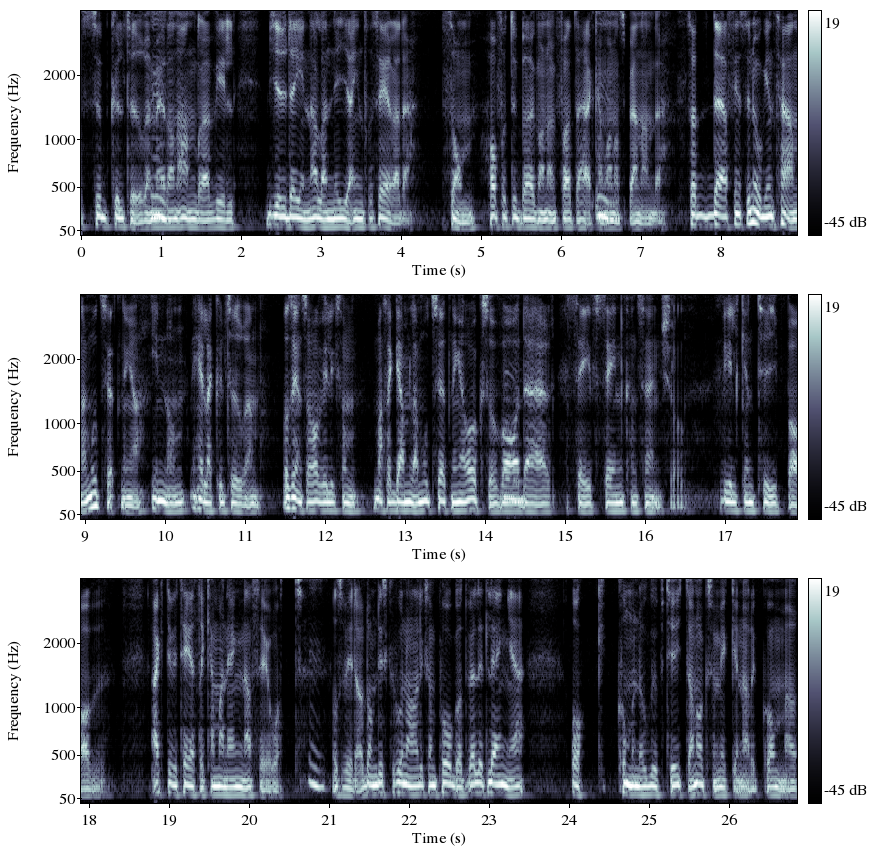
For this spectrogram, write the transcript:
subkulturen medan andra vill bjuda in alla nya intresserade som har fått upp ögonen för att det här kan vara något spännande. Så att där finns det nog interna motsättningar inom hela kulturen. Och sen så har vi liksom massa gamla motsättningar också. Vad är safe, sane, consensual? Vilken typ av aktiviteter kan man ägna sig åt? Och så vidare. De diskussionerna har liksom pågått väldigt länge och kommer nog upp till ytan också mycket när det kommer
